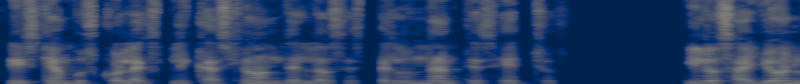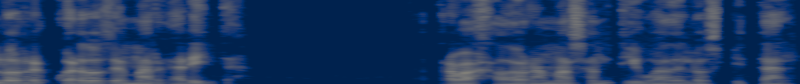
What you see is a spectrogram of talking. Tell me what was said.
Cristian buscó la explicación de los espeluznantes hechos y los halló en los recuerdos de Margarita, la trabajadora más antigua del hospital.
